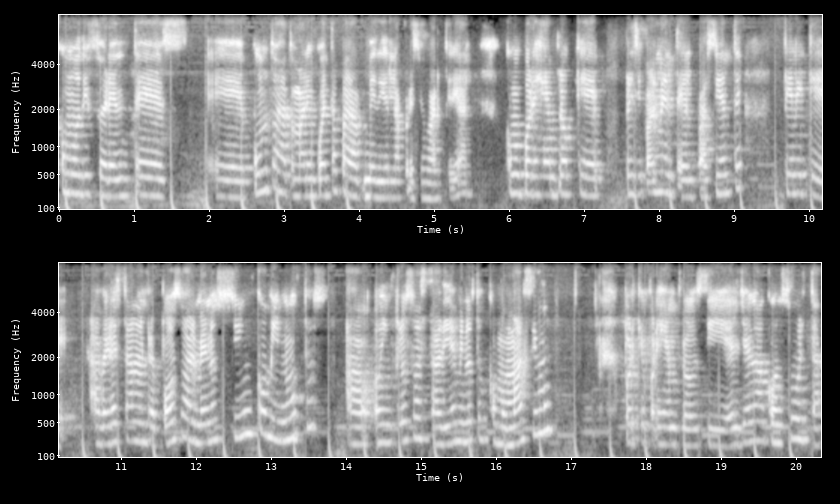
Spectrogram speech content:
como diferentes eh, puntos a tomar en cuenta para medir la presión arterial, como por ejemplo que principalmente el paciente tiene que haber estado en reposo al menos 5 minutos o incluso hasta 10 minutos como máximo porque, por ejemplo, si él llega a consulta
